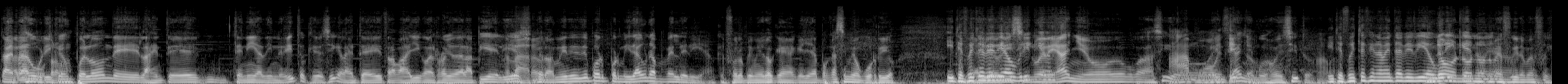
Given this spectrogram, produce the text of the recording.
Además, Ubrique es un pueblo donde la gente tenía dinerito, quiero decir, que la gente trabaja allí con el rollo de la piel y Claro. eso, pero a mí me dio por, por mirar una papelería, que fue lo primero que aquella época se me ocurrió. ¿Y te fuiste a vivir a Ubrique? 19 años, así, Ah, muy 20 años, muy jovencito. ¿Y te fuiste finalmente a vivir a No, Ubrique? no, no, no me ya- fui, no me fui.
